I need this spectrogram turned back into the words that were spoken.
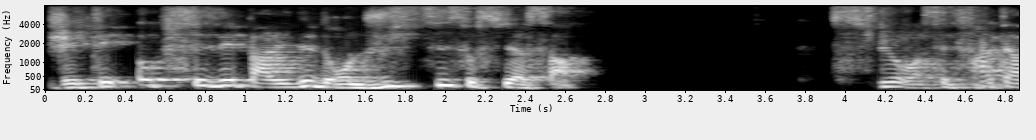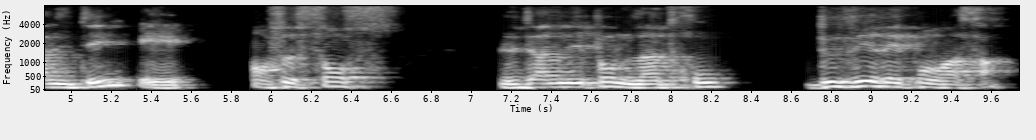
j'étais obsédé par l'idée de rendre justice aussi à ça, sur cette fraternité, et en ce sens, le dernier plan de l'intro devait répondre à ça.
